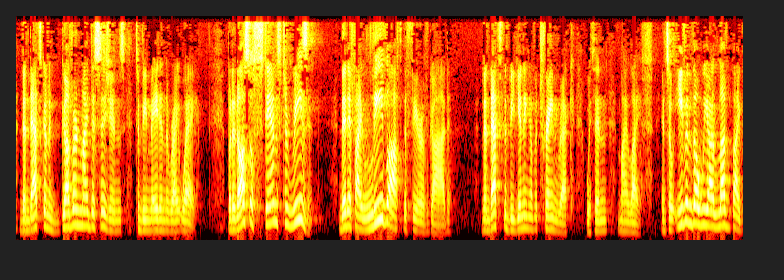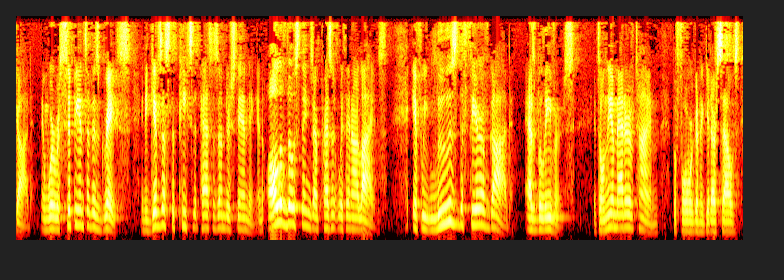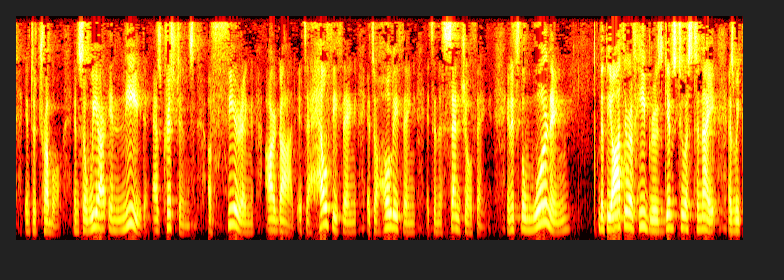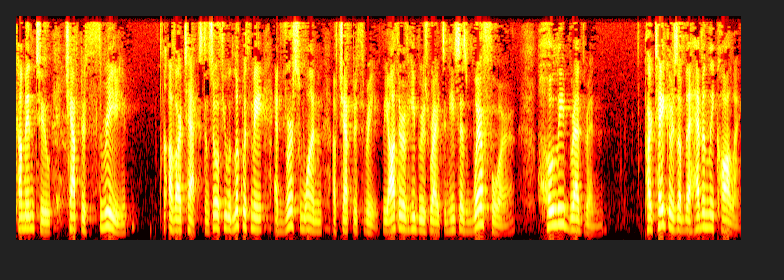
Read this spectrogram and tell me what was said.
then that's going to govern my decisions to be made in the right way. But it also stands to reason that if I leave off the fear of God, then that's the beginning of a train wreck within my life. And so even though we are loved by God and we're recipients of His grace, and He gives us the peace that passes understanding, and all of those things are present within our lives, if we lose the fear of God as believers, it's only a matter of time before we're going to get ourselves into trouble. And so we are in need as Christians of fearing our God. It's a healthy thing, it's a holy thing, it's an essential thing. And it's the warning that the author of Hebrews gives to us tonight as we come into chapter 3 of our text. And so if you would look with me at verse 1 of chapter 3, the author of Hebrews writes, and he says, Wherefore, holy brethren, partakers of the heavenly calling,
